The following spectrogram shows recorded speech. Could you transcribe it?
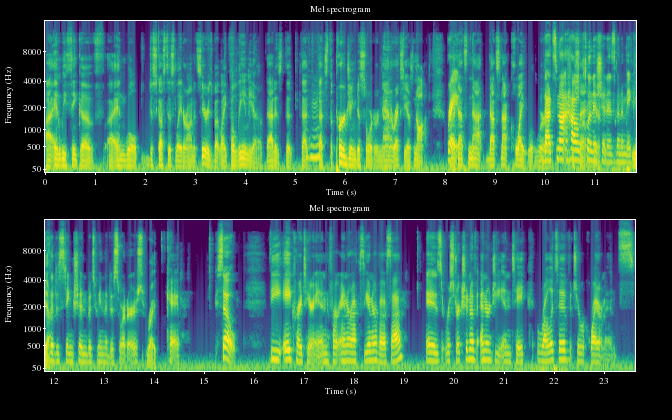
Uh, and we think of, uh, and we'll discuss this later on in series, but like bulimia, that is the that Mhm. that's the purging disorder, and anorexia is not. But right that's not that's not quite what we're. that's not how a clinician is going to make Yeah. the distinction between the disorders Right. Okay. So, the A criterion for anorexia nervosa is restriction of energy intake relative to requirements,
